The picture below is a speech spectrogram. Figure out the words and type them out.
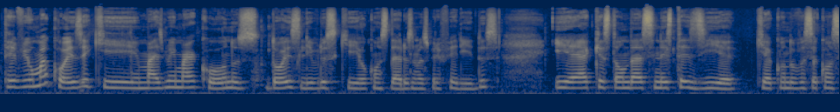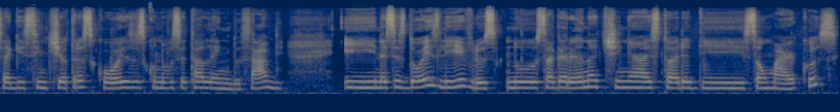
teve uma coisa que mais me marcou nos dois livros que eu considero os meus preferidos, e é a questão da sinestesia, que é quando você consegue sentir outras coisas quando você tá lendo, sabe? E nesses dois livros, no Sagarana tinha a história de São Marcos,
